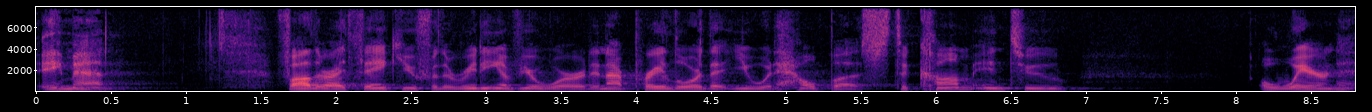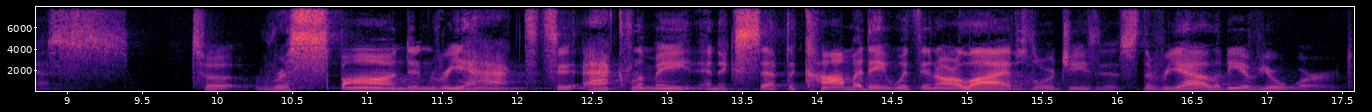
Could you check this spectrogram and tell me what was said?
Amen. Father, I thank you for the reading of your word, and I pray, Lord, that you would help us to come into awareness to respond and react, to acclimate and accept, accommodate within our lives, Lord Jesus, the reality of your word.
